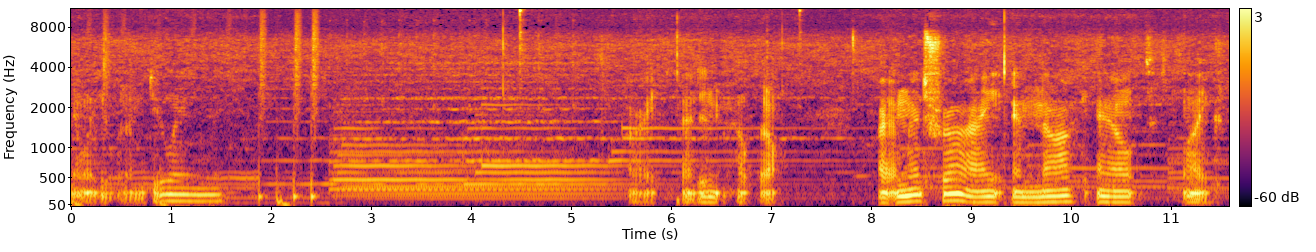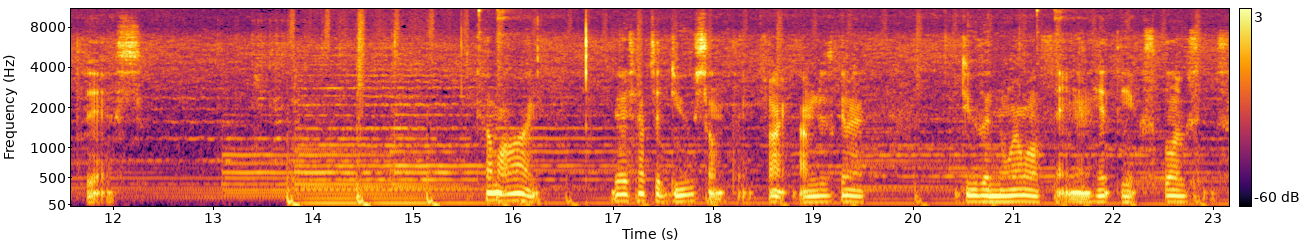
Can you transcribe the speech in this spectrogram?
No idea what I'm doing. Alright, that didn't help at all. Alright, I'm gonna try and knock out like this. Come on. You guys have to do something. Fine, I'm just gonna do the normal thing and hit the explosives.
